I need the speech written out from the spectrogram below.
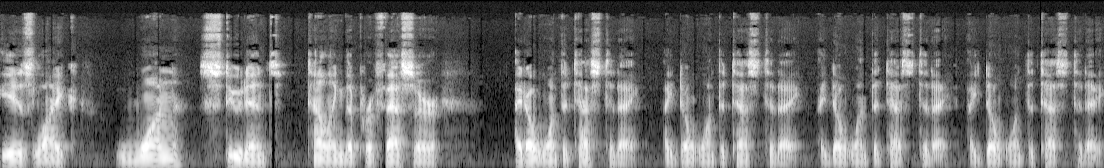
is like one student telling the professor, I don't want the test today. I don't want the test today. I don't want the test today. I don't want the test today.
